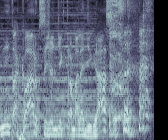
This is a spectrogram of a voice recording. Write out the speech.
Não tá claro que você já tinha que trabalhar de graça?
